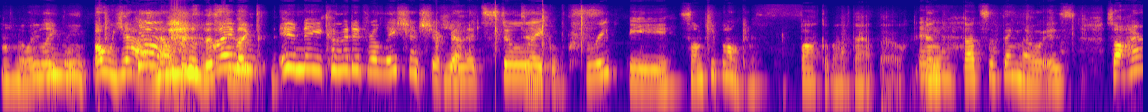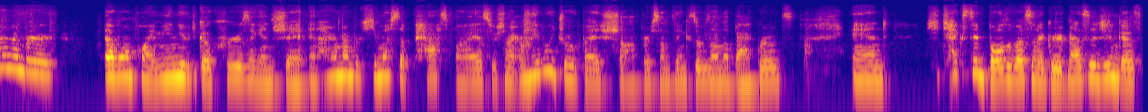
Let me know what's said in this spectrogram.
What do you mean? Oh yeah, no, but this I'm like in a committed relationship Yeah. and it's still Dude. like creepy. some people don't give a fuck about that though Eh. and that's the thing though is so i remember at one point me and you would go cruising and shit and i remember he must have passed by us or something or maybe we drove by his shop or something because it was on the back roads and he texted both of us in a group message and goes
